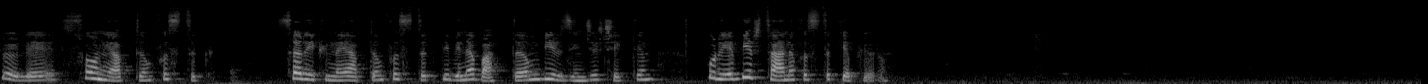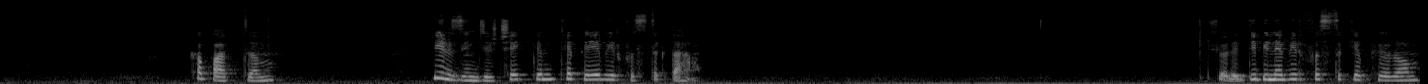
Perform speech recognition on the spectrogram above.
Şöyle son yaptığım fıstık sarı ipimle yaptığım fıstık dibine battım. Bir zincir çektim. Buraya bir tane fıstık yapıyorum. Kapattım. Bir zincir çektim. Tepeye bir fıstık daha. Şöyle dibine bir fıstık yapıyorum.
